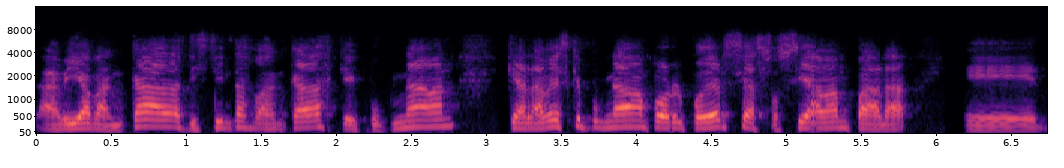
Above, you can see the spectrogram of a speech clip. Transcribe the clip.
había bancadas, distintas bancadas que pugnaban, que a la vez que pugnaban por el poder se asociaban para eh,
